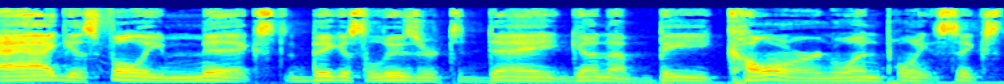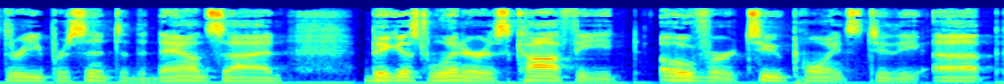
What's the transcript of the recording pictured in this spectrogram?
Ag is fully mixed. The biggest loser today gonna be corn, 1.63% to the downside. Biggest winner is coffee, over two points to the up.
